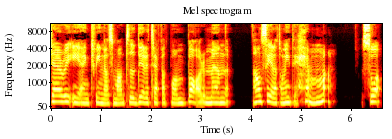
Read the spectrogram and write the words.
Sherry är en kvinna som han tidigare träffat på en bar men han ser att hon inte är hemma. Så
